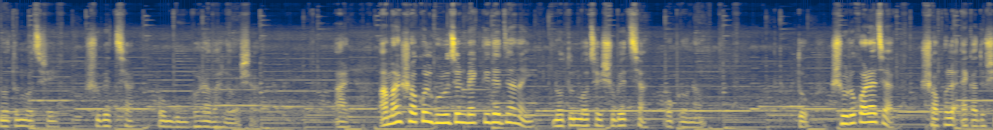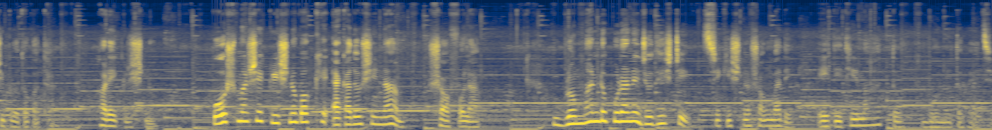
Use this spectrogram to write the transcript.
নতুন বছরে শুভেচ্ছা ও বুক ভরা ভালোবাসা। আর আমার সকল গুরুজন ব্যক্তিদের জানাই নতুন বছরের শুভেচ্ছা ও প্রণাম। তো শুরু করা যাক সফলা একাদশী ব্রত কথা। হরে কৃষ্ণ। পৌষ মাসে কৃষ্ণপক্ষে একাদশীর নাম সফলা। ব্রহ্মাণ্ড পুরাণে যুধিষ্ঠির শ্রীকৃষ্ণ সংবাদে এই তিথির মাহাত্ম বর্ণিত হয়েছে।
